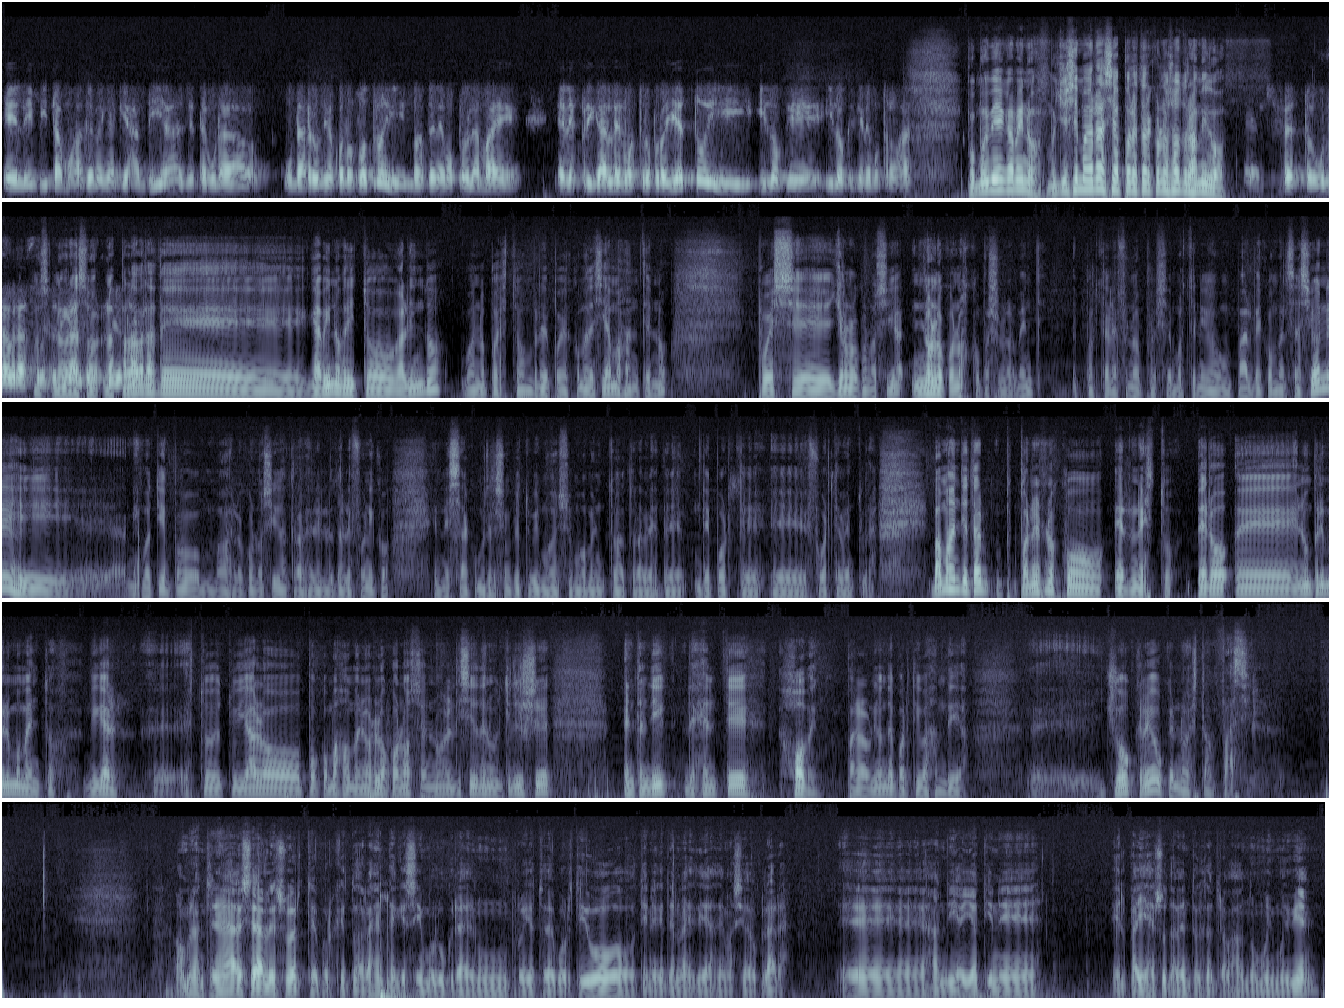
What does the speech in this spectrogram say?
le invitamos a que venga aquí a Jandía, que tenga una, una reunión con nosotros y no tenemos problema en, en explicarle nuestro proyecto y, lo que y lo que queremos trabajar. Pues muy bien, Camino. Muchísimas gracias por estar con nosotros, amigo. Perfecto, un abrazo. Pues un abrazo. Las palabras de Gabino Brito Galindo, bueno, pues este hombre, pues como decíamos antes, ¿no? Pues eh, yo no lo conocía, no lo conozco personalmente, por teléfono pues hemos tenido un par de conversaciones y eh, al mismo tiempo más lo conocido a través del hilo telefónico en esa conversación que tuvimos en su momento a través de Deporte eh, Fuerteventura. Vamos a intentar ponernos con Ernesto, pero eh, en un primer momento, Miguel, esto tú ya lo poco más o menos lo conoces, ¿no? Él dice de nutrirse, entendí, de gente joven, para la Unión Deportiva Jandía. Eh, yo creo que no es tan fácil. Hombre, entrenar es darle suerte, porque toda la gente que se involucra en un proyecto deportivo tiene que tener las ideas demasiado claras. Eh, Jandía ya tiene el Playas de Sotavento que está trabajando muy muy bien,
